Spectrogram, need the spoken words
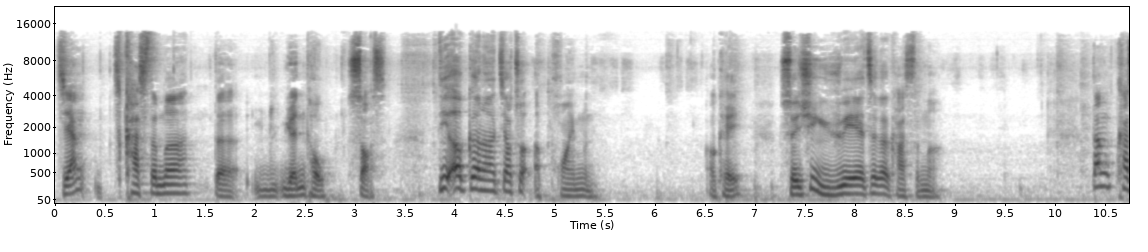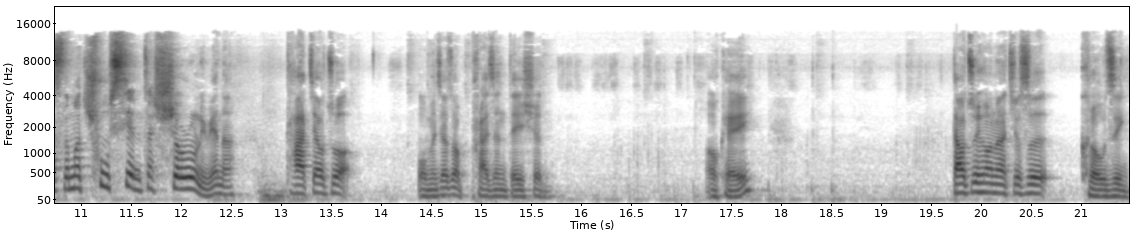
讲 customer 的源头 source。第二个呢叫做 appointment，OK，谁去约这个 customer？当 customer 出现在 showroom 里面呢，它叫做我们叫做 presentation。OK，到最后呢就是 closing。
